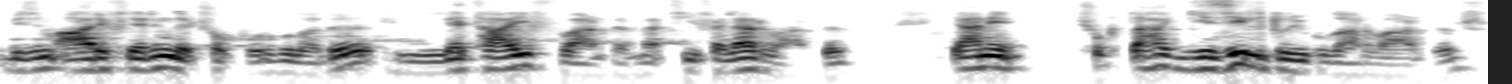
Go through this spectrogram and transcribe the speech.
bizim ariflerin de çok vurguladığı letaif vardır, latifeler vardır. Yani çok daha gizil duygular vardır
